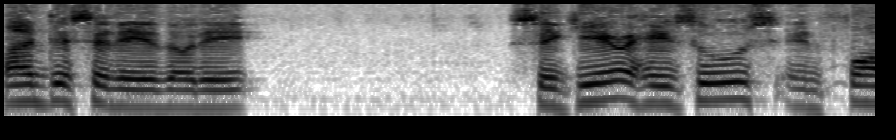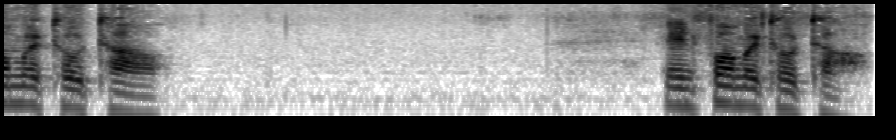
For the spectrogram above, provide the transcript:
han decidido de seguir a Jesús en forma total. En forma total.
